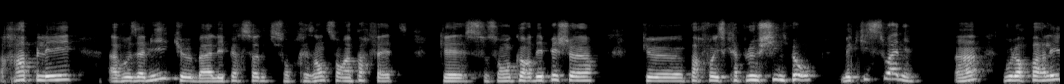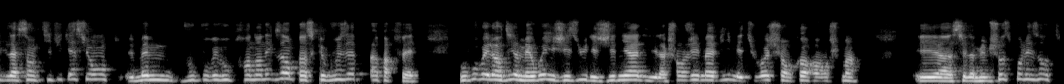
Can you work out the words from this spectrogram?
Rappelez à vos amis que bah, les personnes qui sont présentes sont imparfaites, que ce sont encore des pécheurs, que parfois ils se crêpent le chignon, mais qu'ils soignent. Hein vous leur parlez de la sanctification. Même vous pouvez vous prendre en exemple parce que vous n'êtes pas parfait. Vous pouvez leur dire, mais oui, Jésus, il est génial, il a changé ma vie, mais tu vois, je suis encore en chemin. Et euh, c'est la même chose pour les autres.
